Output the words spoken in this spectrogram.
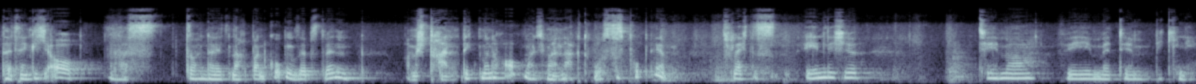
da denke ich auch, was sollen da jetzt Nachbarn gucken, selbst wenn? Am Strand liegt man doch auch manchmal nackt. Wo ist das Problem? Vielleicht das ähnliche Thema wie mit dem Bikini.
